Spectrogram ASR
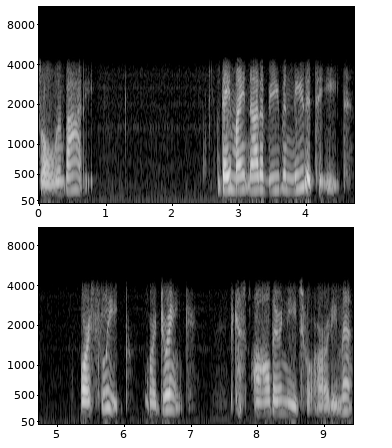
soul and body. They might not have even needed to eat or sleep or drink because all their needs were already met.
